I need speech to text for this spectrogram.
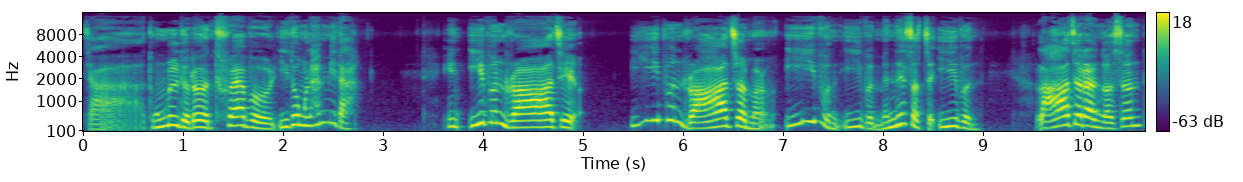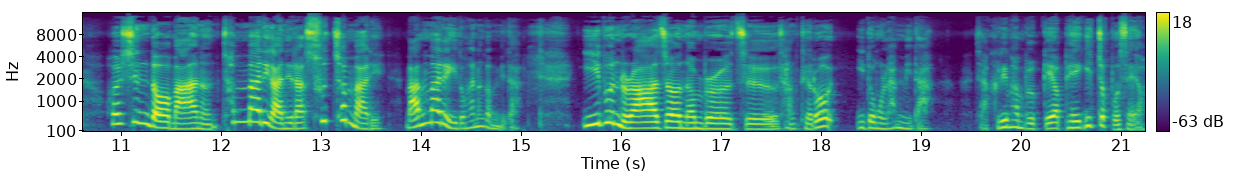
자, 동물들은 travel 이동을 합니다. in even large even larger 뭐 even even 맨날 했었죠. even larger라는 것은 훨씬 더 많은 천 마리가 아니라 수천 마리, 만 마리 이동하는 겁니다. even larger numbers 상태로 이동을 합니다. 자, 그림 한번 볼게요. 102쪽 보세요.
